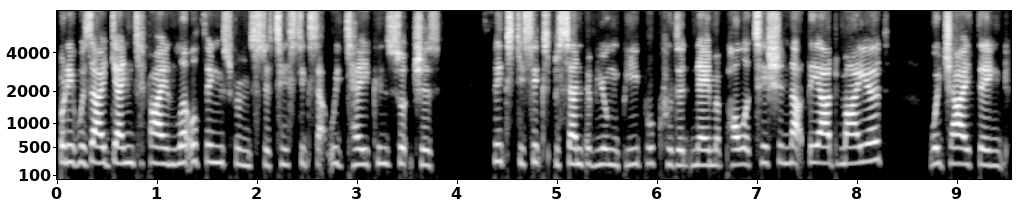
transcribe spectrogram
But it was identifying little things from statistics that we'd taken, such as 66% of young people couldn't name a politician that they admired, which I think,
